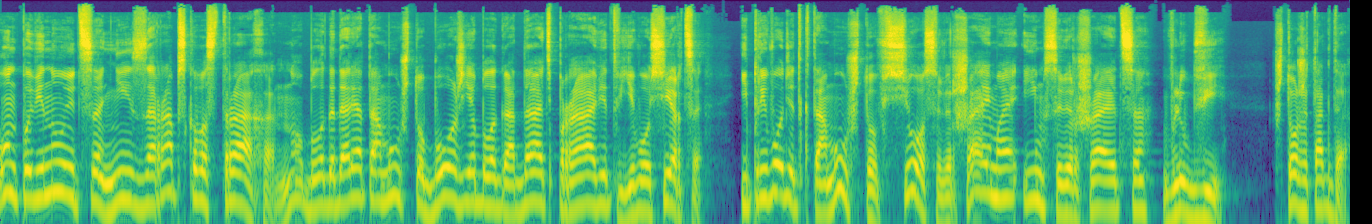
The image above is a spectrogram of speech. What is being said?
он повинуется не из-за рабского страха, но благодаря тому, что Божья благодать правит в его сердце и приводит к тому, что все совершаемое им совершается в любви. Что же тогда?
